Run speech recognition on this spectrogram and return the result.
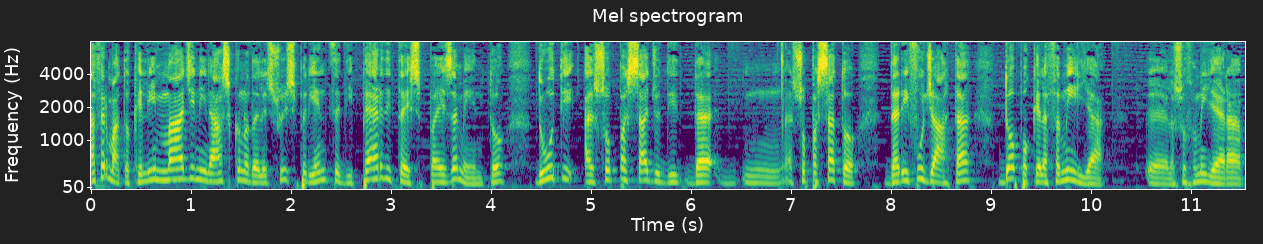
affermato che le immagini nascono dalle sue esperienze di perdita e spaesamento dovuti al suo, da, mh, mm, al suo passato da rifugiata dopo che la famiglia eh, la sua famiglia era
